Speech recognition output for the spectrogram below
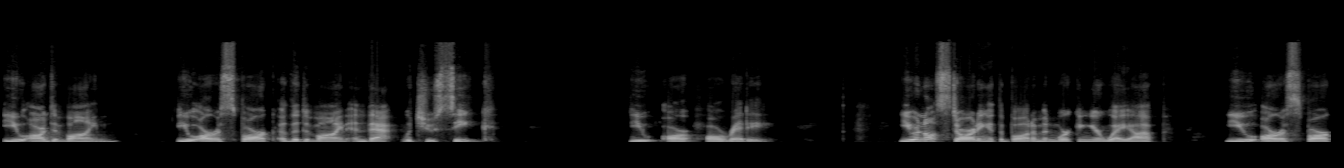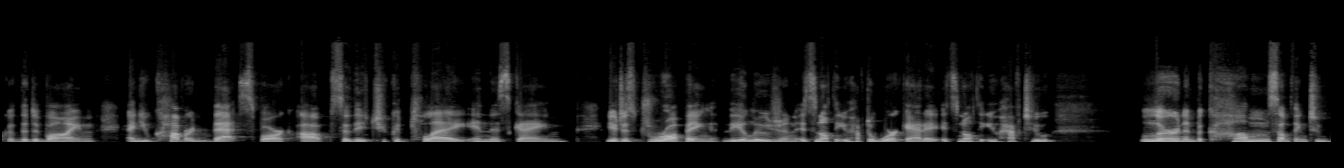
You are divine. You are a spark of the divine, and that which you seek you are already. You're not starting at the bottom and working your way up. You are a spark of the divine, and you covered that spark up so that you could play in this game. You're just dropping the illusion. It's not that you have to work at it, it's not that you have to learn and become something to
